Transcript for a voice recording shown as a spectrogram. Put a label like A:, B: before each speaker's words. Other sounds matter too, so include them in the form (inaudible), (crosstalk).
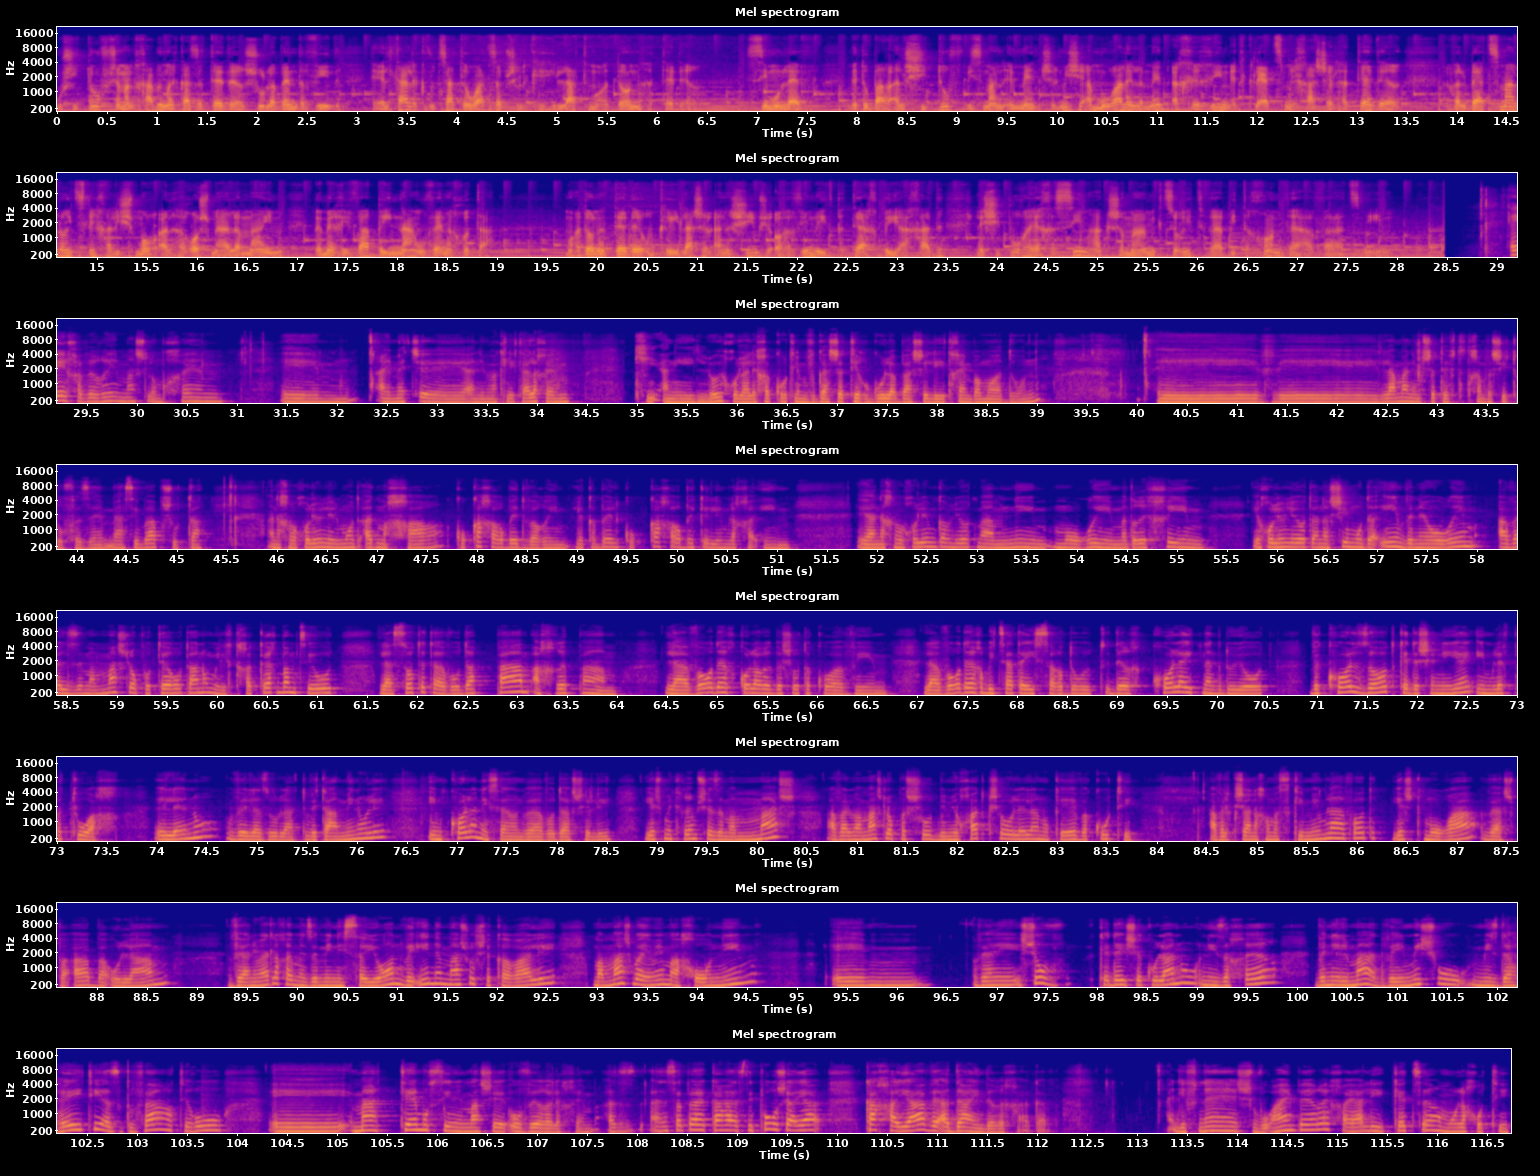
A: הוא שיתוף שמנחה במרכז התדר, שולה בן דוד, העלתה לקבוצת הוואטסאפ של קהילת מועדון התדר. שימו לב, מדובר על שיתוף בזמן אמת של מי שאמורה ללמד אחרים את כלי הצמיחה של התדר, אבל בעצמה לא הצליחה לשמור על הראש מעל המים במריבה בינה ובין אחותה. מועדון התדר הוא קהילה של אנשים שאוהבים להתפתח ביחד לשיפור היחסים, ההגשמה המקצועית והביטחון והאהבה העצמיים.
B: היי hey, חברים, מה שלומכם? Um, האמת שאני מקליטה לכם כי אני לא יכולה לחכות למפגש התרגול הבא שלי איתכם במועדון. Uh, ולמה אני משתפת אתכם בשיתוף הזה? מהסיבה הפשוטה. אנחנו יכולים ללמוד עד מחר כל כך הרבה דברים, לקבל כל כך הרבה כלים לחיים. Uh, אנחנו יכולים גם להיות מאמנים, מורים, מדריכים. יכולים להיות אנשים מודעים ונאורים, אבל זה ממש לא פותר אותנו מלהתחכך במציאות, לעשות את העבודה פעם אחרי פעם. לעבור דרך כל הרגשות הכואבים, לעבור דרך ביצת ההישרדות, דרך כל ההתנגדויות, וכל זאת כדי שנהיה עם לב פתוח אלינו ולזולת. ותאמינו לי, עם כל הניסיון והעבודה שלי, יש מקרים שזה ממש, אבל ממש לא פשוט, במיוחד כשעולה לנו כאב אקוטי. אבל כשאנחנו מסכימים לעבוד, יש תמורה והשפעה בעולם. ואני אומרת לכם את זה מניסיון, והנה משהו שקרה לי ממש בימים האחרונים. אמ, ושוב, כדי שכולנו ניזכר ונלמד, ואם מישהו מזדהה איתי, אז כבר תראו אה, מה אתם עושים עם מה שעובר עליכם. אז אני אספר ככה, סיפור שהיה, כך היה ועדיין דרך אגב. לפני שבועיים בערך היה לי קצר מול אחותי.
